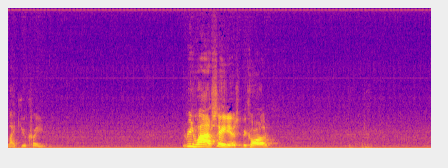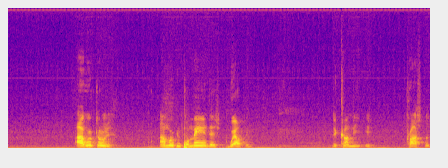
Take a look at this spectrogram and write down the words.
like you're crazy. The reason why I say this because I worked on, I'm working for a man that's wealthy. The company is prosperous.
